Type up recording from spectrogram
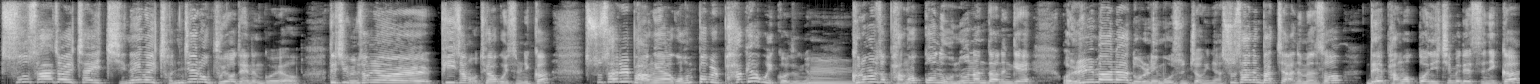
수사 절차의 진행을 전제로 부여되는 거예요. 근데 지금 윤석열 피의자는 어떻게 하고 있습니까? 수사를 방해하고 헌법을 파괴하고 있거든요. 음. 그러면서 방어권을 운운한다는 게 얼마나 논리 모순적이냐. 수사는 받지 않으면서 내 방어권이 침해됐으니까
